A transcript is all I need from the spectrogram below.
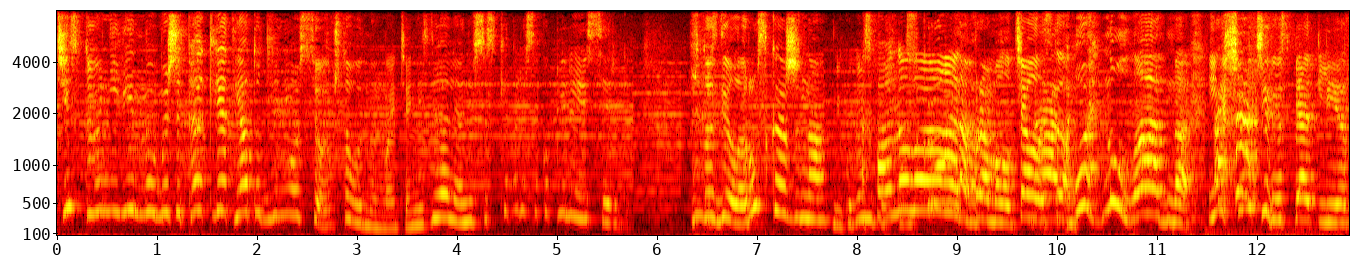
чистую невинную, мы же пять лет, я тут для него все. Что вы думаете, они сделали? Они все скинулись и купили ей серьги. Что сделала русская жена? Никуда не сказала, ну ладно. промолчала, сказала, ой, ну ладно, еще через пять лет.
